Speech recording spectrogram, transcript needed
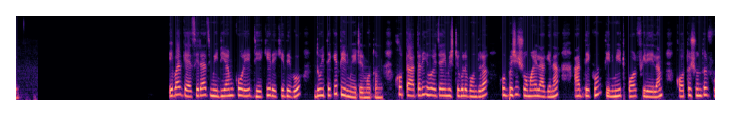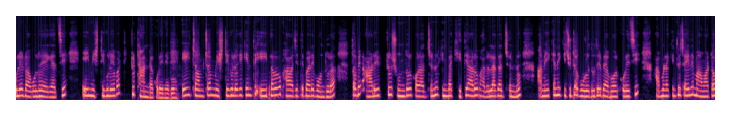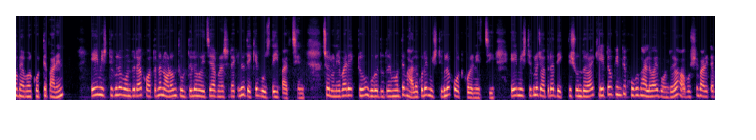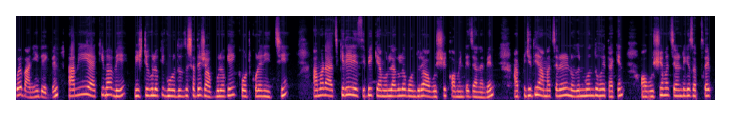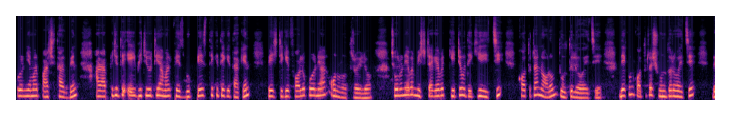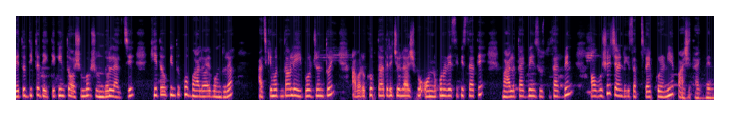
এবার গ্যাসের আঁচ মিডিয়াম করে ঢেকে রেখে দেব দুই থেকে তিন মিনিটের মতন। খুব তাড়াতাড়ি হয়ে যায় এই মিষ্টিগুলো, বন্ধুরা। খুব বেশি সময় লাগে না। আর দেখুন, তিন মিনিট পর ফিরে এলাম। কত সুন্দর ফুলে ডবল হয়ে গেছে। এই মিষ্টিগুলো এবার একটু ঠান্ডা করে নেব। এই চমচম মিষ্টিগুলোকে কিন্তু এইভাবেও খাওয়া যেতে পারে, বন্ধুরা। তবে আরও একটু সুন্দর করার জন্য কিংবা খেতে আরও ভালো লাগার জন্য আমি এখানে কিছুটা গুঁড়ো দুধের ব্যবহার করেছি। আপনারা কিন্তু চাইলে মামাটাও ব্যবহার করতে পারেন। এই মিষ্টিগুলো বন্ধুরা কতটা নরম তুলতুলে হয়েছে আপনারা সেটা কিন্তু দেখে বুঝতেই পারছেন। চলুন এবার একটু গুঁড়ো দুধের মধ্যে ভালো করে মিষ্টিগুলো কোট করে নিচ্ছি। এই মিষ্টিগুলো যতটা দেখতে সুন্দর হয়, খেতেও কিন্তু খুবই ভালো হয় বন্ধুরা। অবশ্যই বাড়িতে একবার বানিয়ে দেখবেন। আমি একইভাবে মিষ্টিগুলোকে গুঁড়ো দুধের সাথে সবগুলোকেই কোট করে নিচ্ছি। আমার আজকের এই রেসিপি কেমন লাগল বন্ধুরা অবশ্যই কমেন্টে জানাবেন। আপনি যদি আমার চ্যানেলে নতুন বন্ধু হয়ে থাকেন, অবশ্যই আমার চ্যানেলটিকে সাবস্ক্রাইব করে নিয়ে আমার পাশে থাকবেন। আর আপনি যদি এই ভিডিওটি আমার ফেসবুক পেজ থেকে দেখে থাকেন পেজটিকে ফলো করে নেওয়ার অনুরোধ রইল। চলুন এবার মিষ্টিটাকে এবার কেটেও দেখিয়ে দিচ্ছি, কতটা নরম তুলতুলে হয়েছে। দেখুন কতটা সুন্দর হয়েছে। ভেতর দিকটা দেখতে কিন্তু অসম্ভব সুন্দর লাগছে। খেতেও কিন্তু খুব ভালো হয় বন্ধুরা। আজকের মতন তাহলে এই পর্যন্তই। আবারও খুব তাড়াতাড়ি চলে আসব অন্য কোনো রেসিপির সাথে। ভালো থাকবেন, সুস্থ থাকবেন। অবশ্যই চ্যানেলটিকে সাবস্ক্রাইব করে নিয়ে পাশে থাকবেন।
